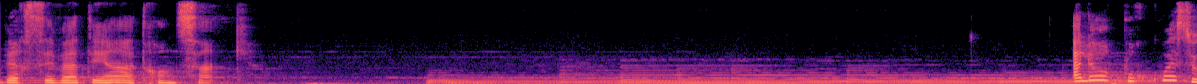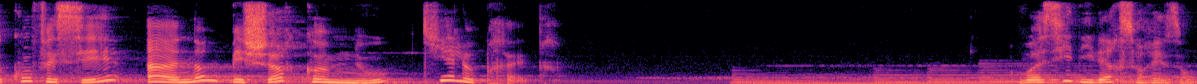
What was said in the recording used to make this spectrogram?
versets 21 à 35. Alors pourquoi se confesser à un homme pécheur comme nous qui est le prêtre? Voici diverses raisons.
